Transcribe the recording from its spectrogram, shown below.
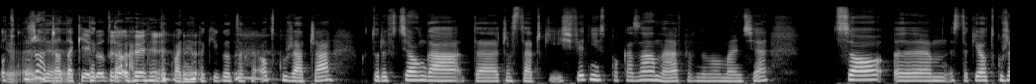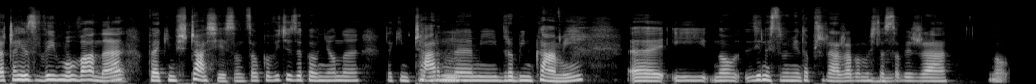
Odkurzacza takiego tak, trochę. Tak, dokładnie, takiego trochę odkurzacza, który wciąga te cząsteczki. I świetnie jest pokazane w pewnym momencie, co z takiego odkurzacza jest wyjmowane tak. po jakimś czasie. Jest on całkowicie zapełniony takimi mhm. czarnymi mhm. drobinkami. I no, z jednej strony mnie to przeraża, bo myślę mhm. sobie, że no,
